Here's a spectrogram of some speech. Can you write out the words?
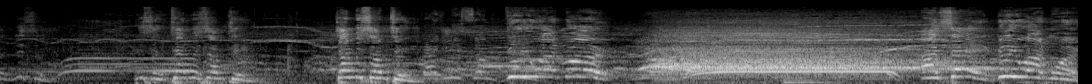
Listen, listen. Listen, tell me something. Tell me something. Do you want more? I say, do you want more?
